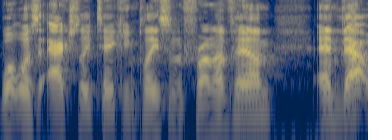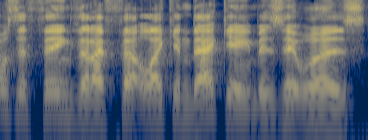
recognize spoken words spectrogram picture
what was actually taking place in front of him. And that was the thing that I felt like in that game is it was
